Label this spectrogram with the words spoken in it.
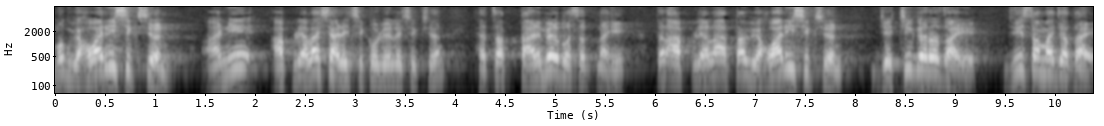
मग व्यवहारी शिक्षण आणि आपल्याला शाळेत शिकवलेलं शिक्षण ह्याचा ताळमेळ बसत नाही. तर आपल्याला आता व्यवहारी शिक्षण ज्याची गरज आहे जी समाजात आहे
